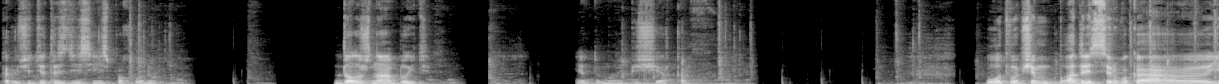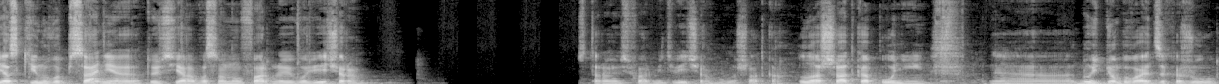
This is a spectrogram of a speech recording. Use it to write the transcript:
Короче, где-то здесь есть, походу должна быть. Я думаю, пещерка. Вот, в общем, адрес сервака э, я скину в описание. То есть я в основном фармлю его вечером. Стараюсь фармить вечером. Лошадка. Лошадка, пони. Э, ну и днем бывает захожу,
